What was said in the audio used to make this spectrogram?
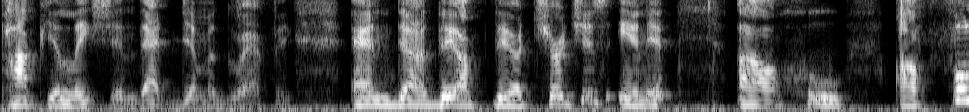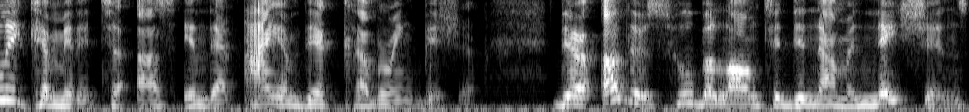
population, that demographic. And uh, there, are, there are churches in it uh, who are fully committed to us in that I am their covering bishop. There are others who belong to denominations,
